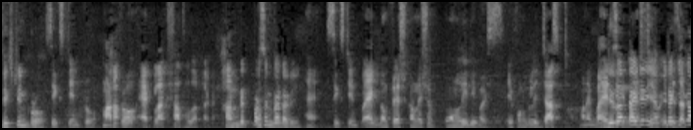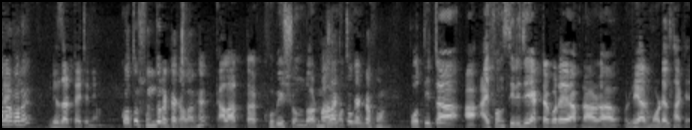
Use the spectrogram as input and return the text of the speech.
sixteen pro sixteen pro মাত্র এক লাখ সাত হাজার টাকা। হান্ড্রেড পার্সেন্ট ব্যাটারি হ্যাঁ সিক্সটিন প্রো একদম ফ্রেশ কন্ডিশন অনলি ডিভাইস এই ফোনগুলি জাস্ট মানে বাইরে Desert Titanium, এটা কি colour বলে? ডেজার্ট টাইটেনিয়াম কত সুন্দর একটা কালার হ্যাঁ? কালারটা খুবই সুন্দর মারাত্মক একটা ফোন প্রতিটা আইফোন সিরিজে একটা করে আপনার রেয়ার মডেল থাকে।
